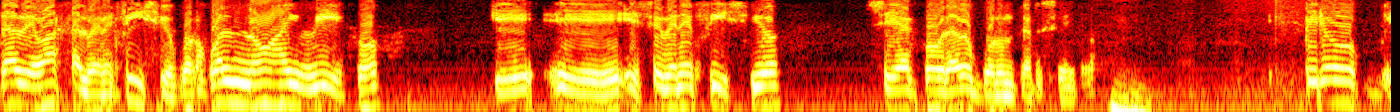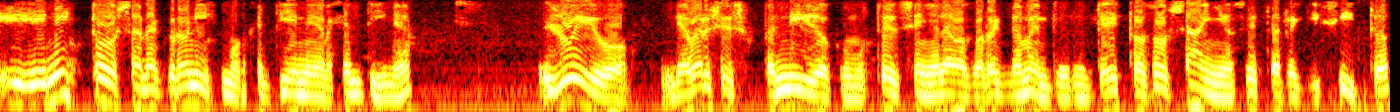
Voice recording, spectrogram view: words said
da de baja el beneficio, por lo cual no hay riesgo que eh, ese beneficio sea cobrado por un tercero. Pero eh, en estos anacronismos que tiene Argentina, luego de haberse suspendido, como usted señalaba correctamente, durante estos dos años este requisito,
